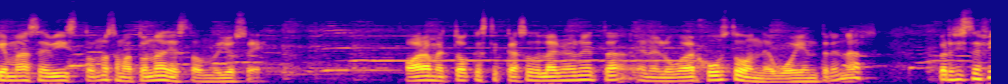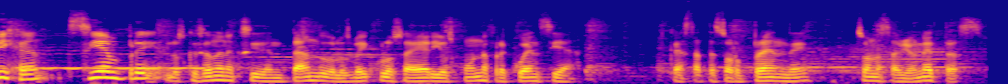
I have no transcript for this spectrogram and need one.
¿Qué más he visto? No se mató nadie hasta donde yo sé. Ahora me toca este caso de la avioneta en el lugar justo donde voy a entrenar. Pero si se fijan, siempre los que se andan accidentando de los vehículos aéreos con una frecuencia que hasta te sorprende son las avionetas.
